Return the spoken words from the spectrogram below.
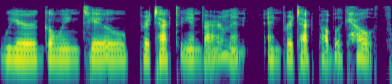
We're going to protect the environment and protect public health.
